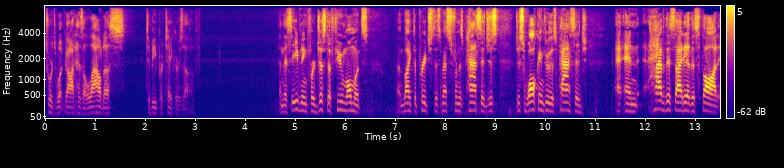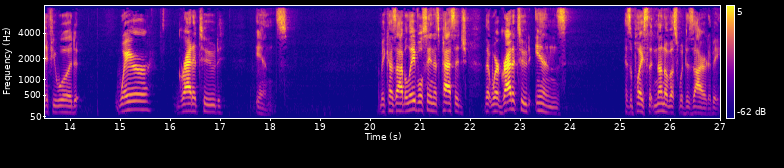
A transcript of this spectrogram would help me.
towards what God has allowed us to be partakers of. And this evening, for just a few moments, I'd like to preach this message from this passage, just, just walking through this passage and have this idea, this thought, if you would, where gratitude ends. Because I believe we'll see in this passage that where gratitude ends is a place that none of us would desire to be.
